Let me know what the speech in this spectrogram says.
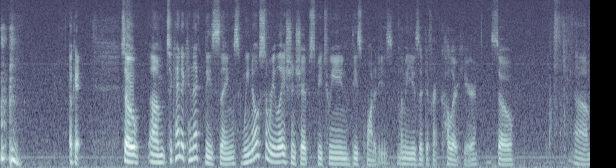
okay, so um, to kind of connect these things, we know some relationships between these quantities. Let me use a different color here. So um,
